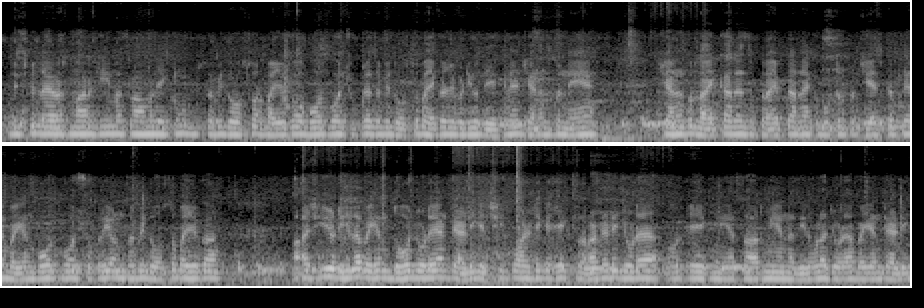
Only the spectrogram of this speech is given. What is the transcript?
अस्सलाम वालेकुम सभी दोस्तों और भाइयों को बहुत बहुत शुक्रिया। सभी दोस्तों भाई का जो वीडियो देख रहे हैं, चैनल पर नए हैं, चैनल को लाइक कर रहे हैं, सब्सक्राइब कर रहे हैं, कबूतर परचेज़ करते हैं। भैया बहुत बहुत शुक्रिया। उन सभी दोस्तों, भाइयों का आज की जो डील है भैया दो जोड़े हैं, टैडी अच्छी क्वालिटी के, एक सरा टैडी जोड़ा है और एक मियाँ सार, मियाँ नज़ीर वाला जोड़ा है भैया टैडी।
